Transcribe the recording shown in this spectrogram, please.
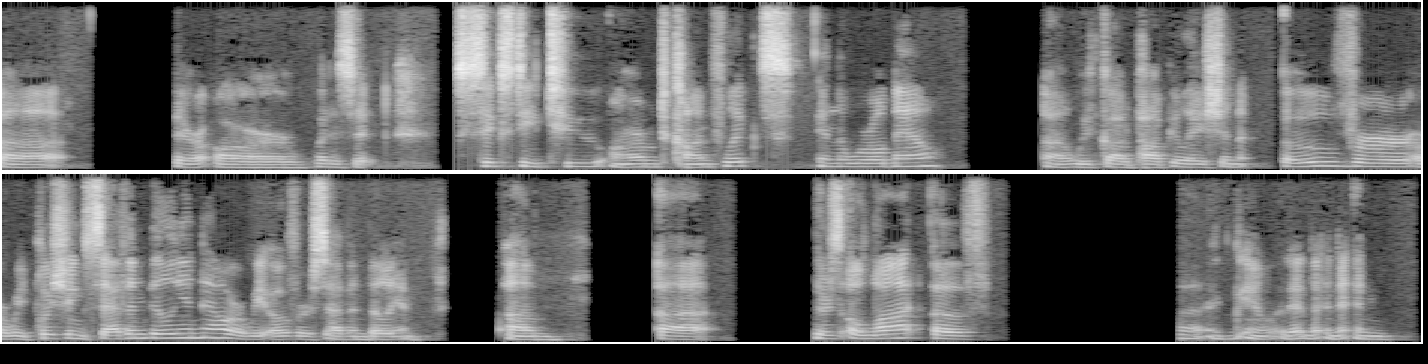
Uh, there are, what is it, 62 armed conflicts in the world now. Uh, we've got a population over, are we pushing 7 billion now? Or are we over 7 billion? Um, uh, there's a lot of, uh, you know, and, and, and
